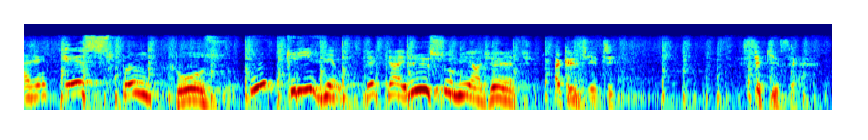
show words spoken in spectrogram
A gente... Espantoso. Incrível. O que, que é isso, minha gente? Acredite, se quiser.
